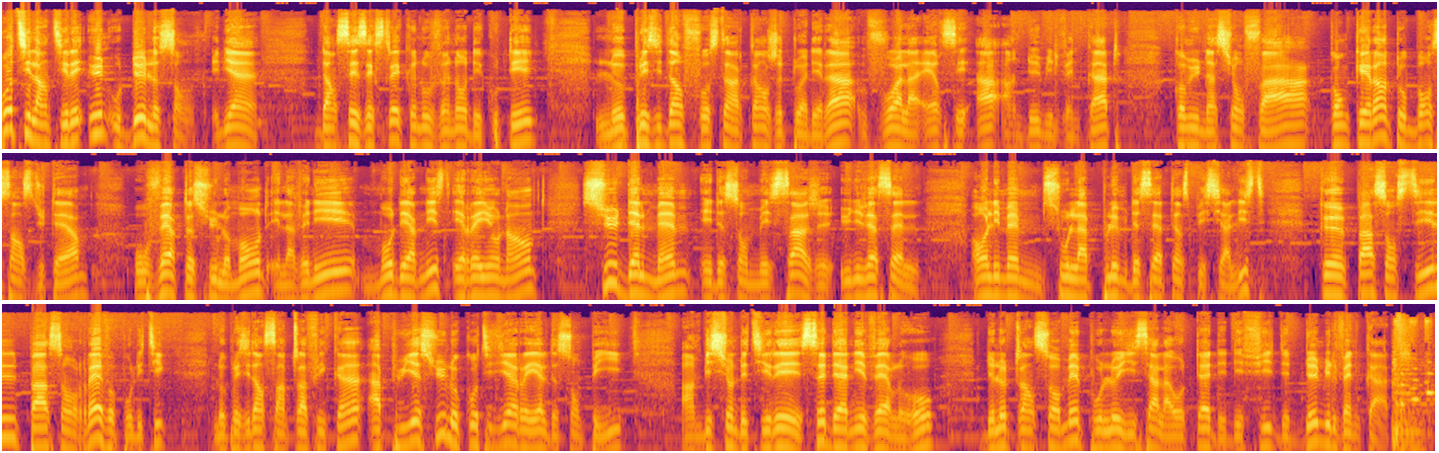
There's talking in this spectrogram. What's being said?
Faut-il en tirer une ou deux leçons? Eh bien, dans ces extraits que nous venons d'écouter, le président Faustin Archange Touadéra voit la RCA en 2024 comme une nation phare, conquérante au bon sens du terme, ouverte sur le monde et l'avenir, moderniste et rayonnante, sûre d'elle-même et de son message universel. On lit même sous la plume de certains spécialistes que par son style, par son rêve politique, le président centrafricain appuyait sur le quotidien réel de son pays, ambition de tirer ce dernier vers le haut, de le transformer pour le hisser à la hauteur des défis de 2024.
